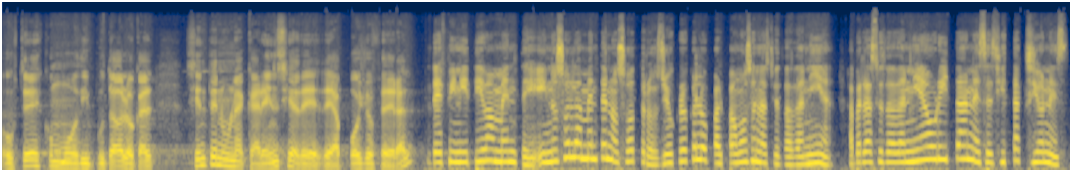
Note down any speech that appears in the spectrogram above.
ustedes como diputado local, sienten una carencia de, de, apoyo federal? Definitivamente, y no solamente nosotros, yo creo que lo palpamos en la ciudadanía. A ver, la ciudadanía ahorita necesita acciones,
